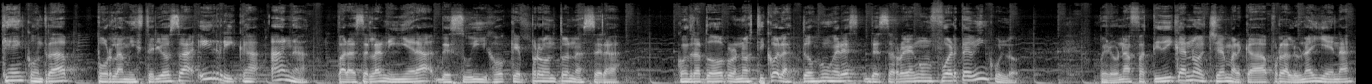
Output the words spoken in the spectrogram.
que es encontrada por la misteriosa y rica Ana para ser la niñera de su hijo que pronto nacerá. Contra todo pronóstico, las dos mujeres desarrollan un fuerte vínculo, pero una fatídica noche marcada por la luna llena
